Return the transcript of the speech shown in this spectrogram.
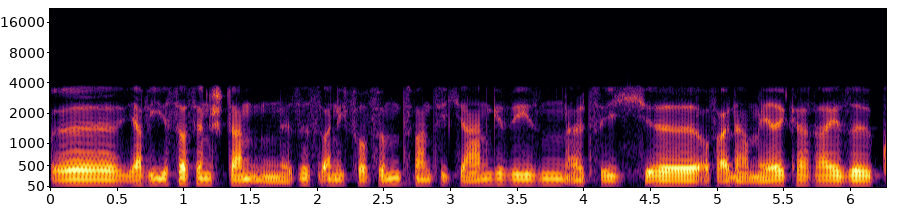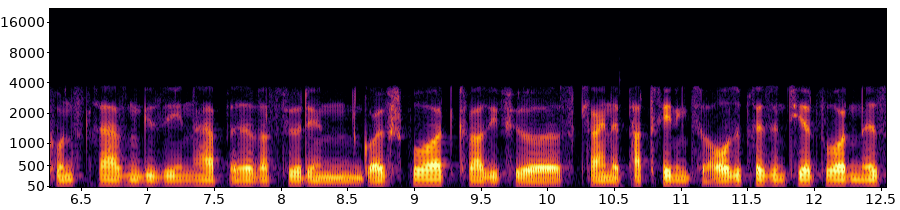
Äh, ja, wie ist das entstanden? Es ist eigentlich vor 25 Jahren gewesen, als ich äh, auf einer Amerikareise Kunstrasen gesehen habe, äh, was für den Golfsport quasi fürs kleine Putt-Training zu Hause präsentiert worden ist.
